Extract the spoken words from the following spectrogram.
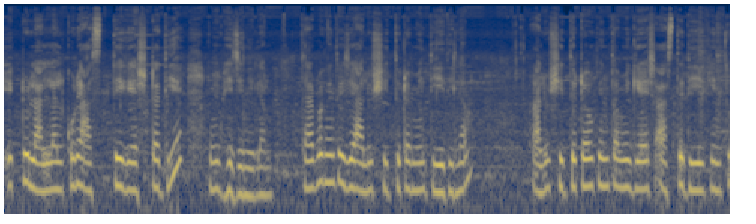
একটু লাল লাল করে আস্তে গ্যাসটা দিয়ে আমি ভেজে নিলাম। তারপর কিন্তু এই যে আলু সিদ্ধটা আমি দিয়ে দিলাম। আলু সিদ্ধটাও কিন্তু আমি গ্যাস আস্তে দিয়ে কিন্তু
